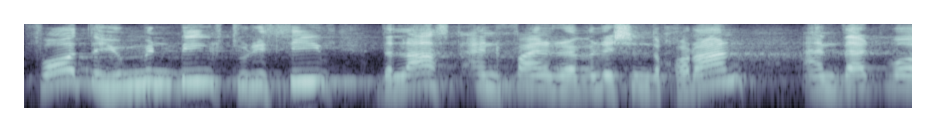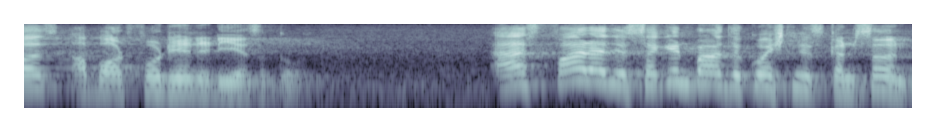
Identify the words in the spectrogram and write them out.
for the human beings to receive the last and final revelation, the Quran, and that was about 1400 years ago. As far as the second part of the question is concerned,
